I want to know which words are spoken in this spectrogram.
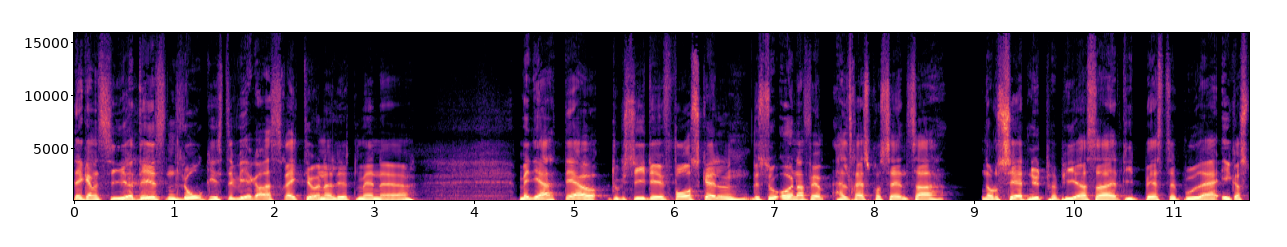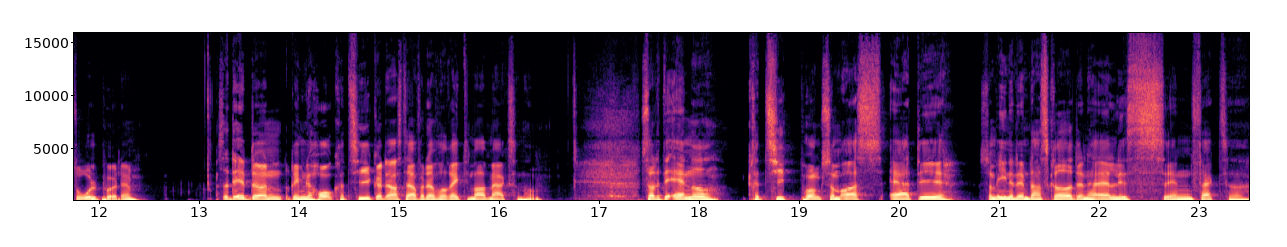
det kan man sige, og det er sådan logisk, det virker også rigtig underligt, men... Øh, men ja, det er jo, du kan sige, det er forskellen. Hvis du er under 5, 50 procent, så når du ser et nyt papir, så er dit bedste bud er ikke at stole på det. Så det, det er en rimelig hård kritik, og det er også derfor, det har fået rigtig meget opmærksomhed. Så er det det andet kritikpunkt, som også er det, som en af dem, der har skrevet den her Alice in Factor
